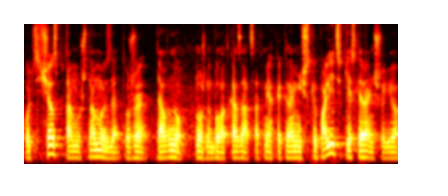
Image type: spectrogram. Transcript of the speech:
хоть сейчас, потому что, на мой взгляд, уже давно нужно было отказаться от мягкой экономической политики. Если раньше ее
